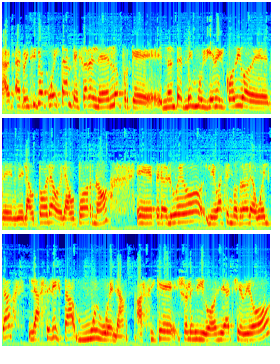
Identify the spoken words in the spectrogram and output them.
Al, al principio cuesta empezar a leerlo porque no entendés muy bien el código de, de- de la autora o el autor, ¿no? Eh, pero luego le vas encontrando la vuelta. La serie está muy buena, así que yo les digo, es de HBO,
